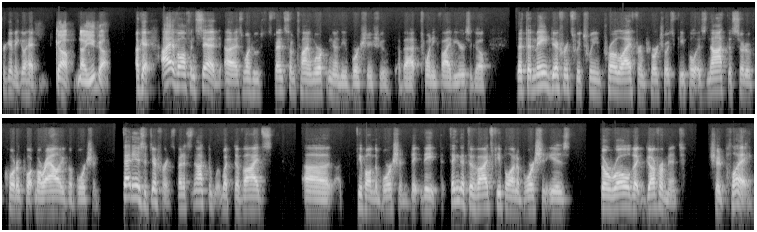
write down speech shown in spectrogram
Forgive me. Go ahead. Go. No, you go. Okay. I have often said, uh, as one who spent some time working on the abortion issue about 25 years ago, that the main difference between pro-life and pro-choice people is not the sort of quote unquote morality of abortion. That is a difference, but it's not the, what divides uh, people on abortion. The, the thing that divides people on abortion is the role that government should play,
